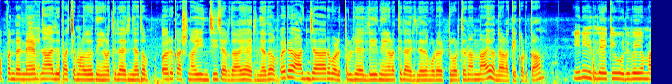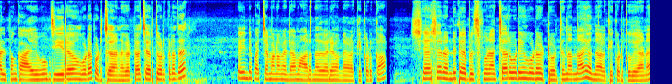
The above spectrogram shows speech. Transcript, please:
ഒപ്പം തന്നെ നാല് പച്ചമുളക് നീളത്തിൽ അരിഞ്ഞതും ഒരു കഷ്ണം ഇഞ്ചി ചെറുതായി അരിഞ്ഞതും ഒരു അഞ്ചാറ് വെളുത്തുള്ളി അല്ലി നീളത്തിൽ അരിഞ്ഞതും കൂടെ ഇട്ട് കൊടുത്ത് നന്നായി ഒന്ന് ഇളക്കി കൊടുക്കാം. ഇനി ഇതിലേക്ക് ഉലുവയും അല്പം കായവും ജീരകവും കൂടെ പൊടിച്ചതാണ് കേട്ടോ ചേർത്ത് കൊടുക്കുന്നത് ഇതിന്റെ പച്ചമണമെല്ലാം മാറുന്നത് വരെ ഒന്ന് ഇളക്കി കൊടുക്കാം. ശേഷം രണ്ട് ടേബിൾ സ്പൂൺ അച്ചാർ പൊടിയും കൂടെ ഇട്ട് കൊടുത്ത് നന്നായി ഒന്ന് ഇളക്കി കൊടുക്കുകയാണ്.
